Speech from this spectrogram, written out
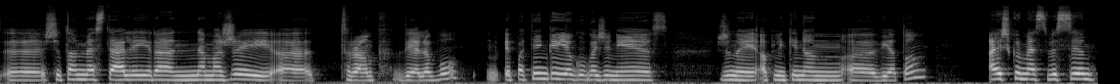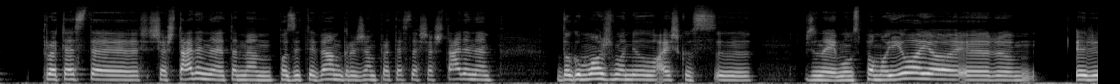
E, šitam miestelį yra nemažai uh, Trump vėliavų, ypatingai jeigu važinėjus, žinai, aplinkiniam uh, vietom. Aišku, mes visi proteste šeštadienį, tame pozityviam, gražiam proteste šeštadienį, daugumo žmonių, aiškus, e, žinai, mums pamojojo ir, ir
